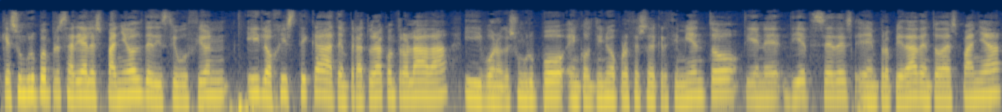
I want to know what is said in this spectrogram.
que es un grupo empresarial español de distribución y logística a temperatura controlada y bueno, que es un grupo en continuo proceso de crecimiento, tiene 10 sedes en propiedad en toda España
